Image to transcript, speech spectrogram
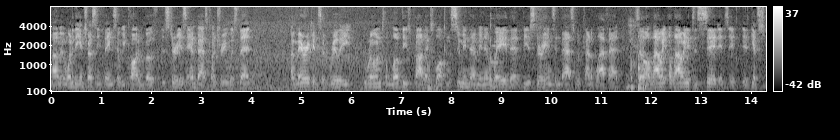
Um, and one of the interesting things that we caught in both Asturias and Basque Country was that Americans have really grown to love these products while consuming them in a way that the Asturians and Basque would kind of laugh at. So allowing allowing it to sit, it's, it, it gets,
